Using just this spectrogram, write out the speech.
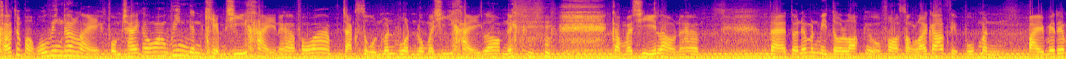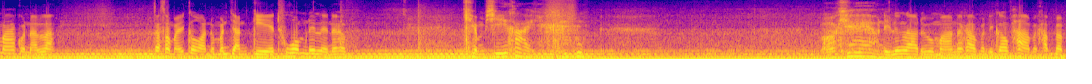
เขาจะบอกว่าวิ่งเท่าไหร่ ผมใช้คำว่าวิ่งกันเข็มชี้ไข่นะครับ เพราะว่าจากศูนย์มันวนลงมาชี้ไข่อีกรอบนึง กลับมาชี้เรานะครับ แต่ตัวนี้มันมีตัวล็อกอยู่ พอ 290 ปุ๊บมันไปไม่ได้มากกว่านั้นละแต่สมัยก่อนมันยันเกยท่วมได้เลยนะครับ เข็มชี้ไข่ โอเค วันนี้เรื่องราวโดยประมาณนะครับ วันนี้ก็พาไปขับแบบ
